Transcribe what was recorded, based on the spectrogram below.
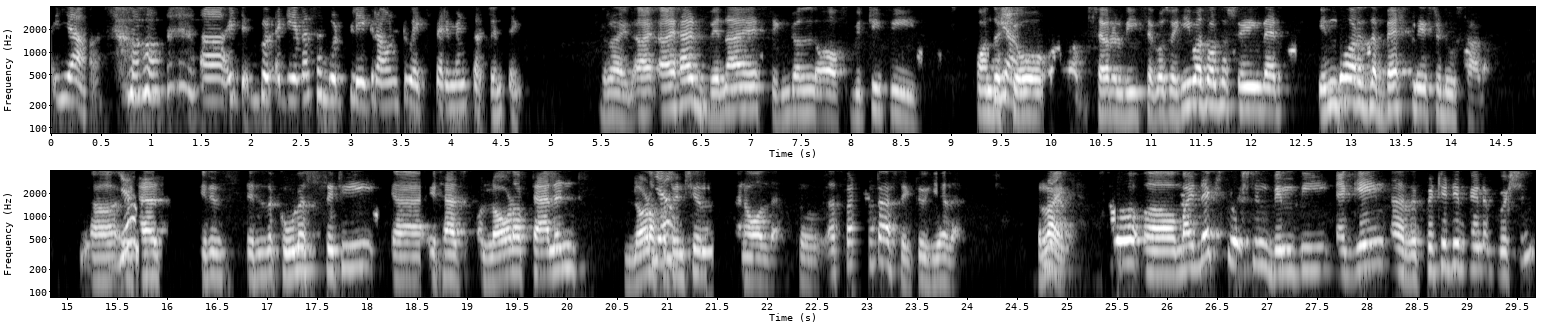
yeah so uh, it gave us a good playground to experiment certain things Right. I, I had Vinay Singhal of Feed on the Yeah. show uh, several weeks ago. So he was also saying that Indore is the best place to do startup. Uh, Yeah. It has it is it is the coolest city. Uh, it has a lot of talent, a lot of Yeah. potential, and all that. So that's fantastic to hear that. Right. So uh, my next question will be again a repetitive kind of question,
